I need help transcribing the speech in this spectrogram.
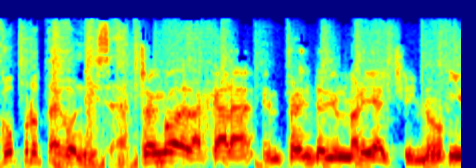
coprotagoniza. Estoy en Guadalajara, enfrente de un mariachi, ¿no? Y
